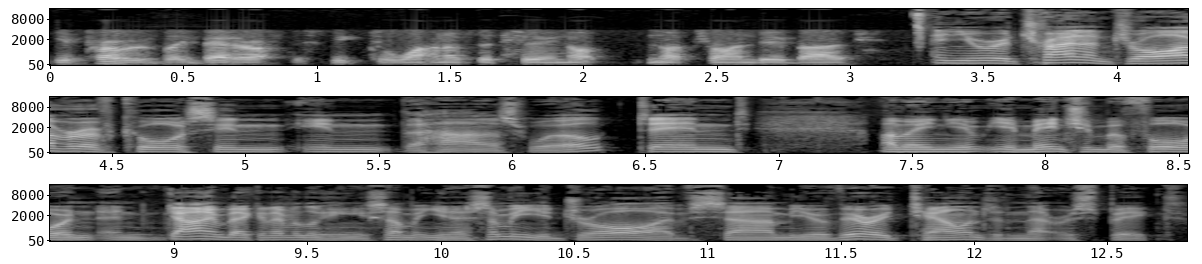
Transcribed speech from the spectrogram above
you're probably better off to stick to one of the two, not not try and do both. And you're a trainer driver, of course, in, in the harness world. And I mean, you, you mentioned before, and, and, going back and ever looking at some, you know, some of your drives, um, you're very talented in that respect.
